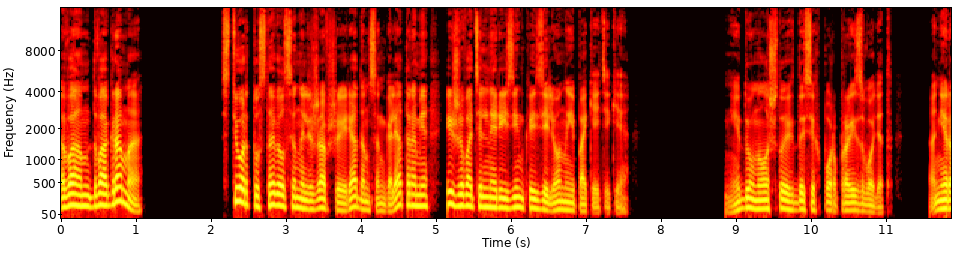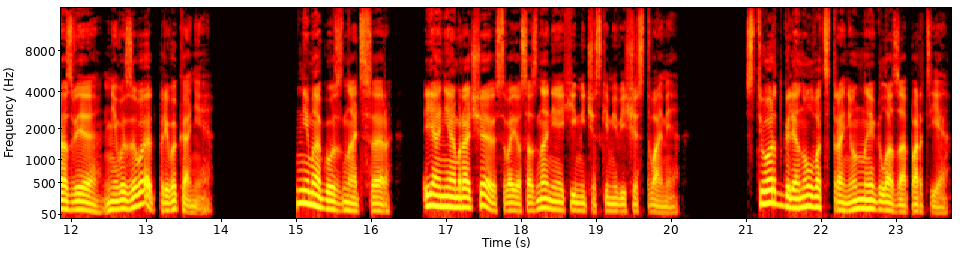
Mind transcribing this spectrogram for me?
Вам два грамма? Стюарт уставился на лежавшие рядом с ингаляторами и жевательной резинкой зеленые пакетики. Не думал, что их до сих пор производят. Они разве не вызывают привыкания? Не могу знать, сэр. Я не омрачаю свое сознание химическими веществами. Стюарт глянул в отстраненные глаза портье.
